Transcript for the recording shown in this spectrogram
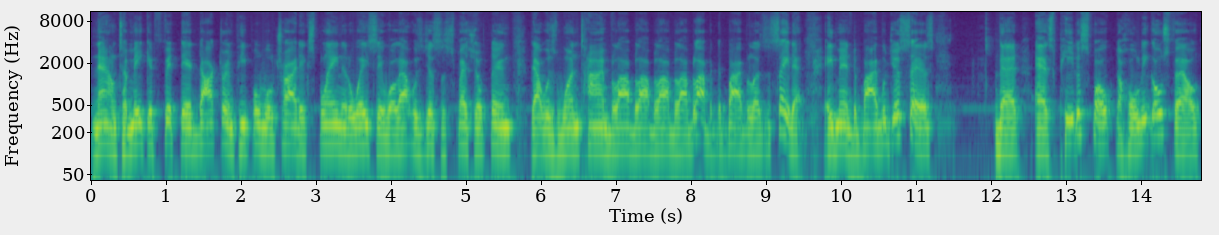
Now, to make it fit their doctrine, people will try to explain it away, say, well, that was just a special thing. That was one time, blah, blah, blah, blah, blah. But the Bible doesn't say that. Amen. The Bible just says that as Peter spoke, the Holy Ghost fell,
